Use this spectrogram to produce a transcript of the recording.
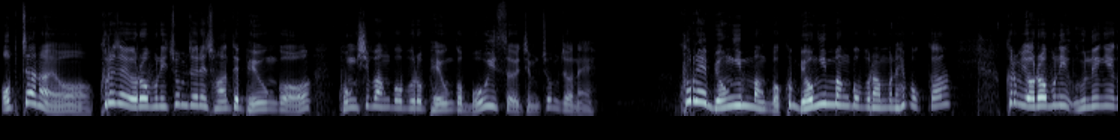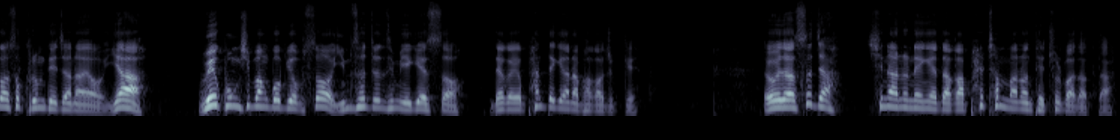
없잖아요. 그래서 여러분이 좀 전에 저한테 배운 거 공시 방법으로 배운 거 뭐 있어요? 지금 좀 전에. 그래 명인 방법. 그럼 명인 방법을 한번 해볼까? 그럼 여러분이 은행에 가서 그럼 되잖아요. 야, 왜 공시 방법이 없어? 임선전 선생님이 얘기했어. 내가 이거 판때기 하나 박아줄게. 여기다 쓰자. 신한은행에다가 8천만 원 대출 받았다.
